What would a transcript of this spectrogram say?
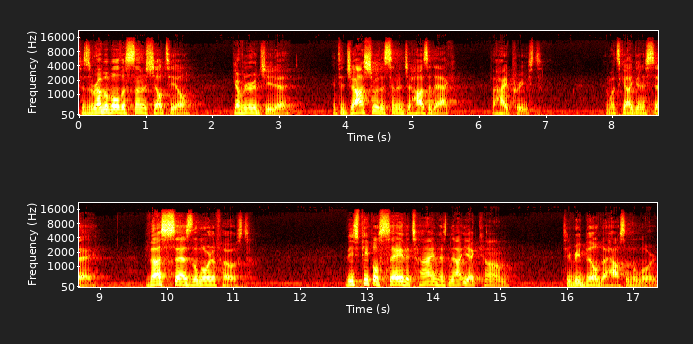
to Zerubbabel the son of Shealtiel, governor of Judah, and to Joshua the son of Jehozadak, the high priest. And what's God going to say? Thus says the Lord of hosts These people say the time has not yet come to rebuild the house of the Lord.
